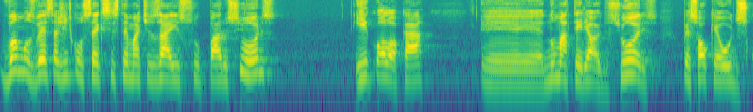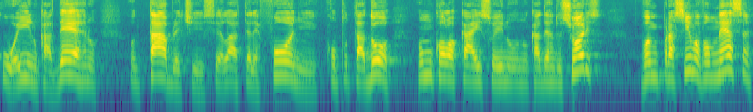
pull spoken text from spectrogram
Vamos ver se a gente consegue sistematizar isso para os senhores e colocar é, no material dos senhores, o pessoal que é old school aí, no caderno, no tablet, sei lá, telefone, computador, vamos colocar isso aí no, no caderno dos senhores? Vamos para cima, vamos nessa?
